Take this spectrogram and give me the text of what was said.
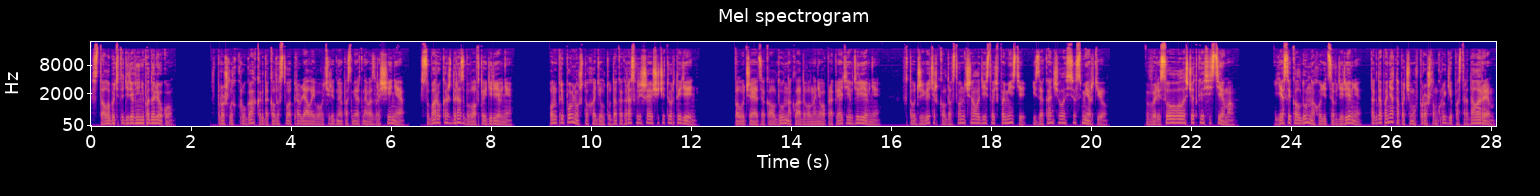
стало быть, это деревня неподалеку. В прошлых кругах, когда колдовство отправляло его в очередное посмертное возвращение, Субару каждый раз бывал в той деревне. Он припомнил, что ходил туда как раз в решающий четвертый день. Получается, колдун накладывал на него проклятие в деревне, в тот же вечер колдовство начинало действовать в поместье и заканчивалось все смертью. Вырисовывалась четкая система. Если колдун находится в деревне, тогда понятно, почему в прошлом круге пострадала Рэм.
